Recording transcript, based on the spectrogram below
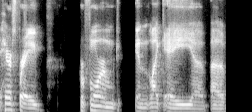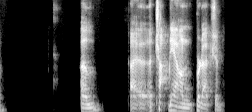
Hairspray performed in like a uh, a, a, chop down production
